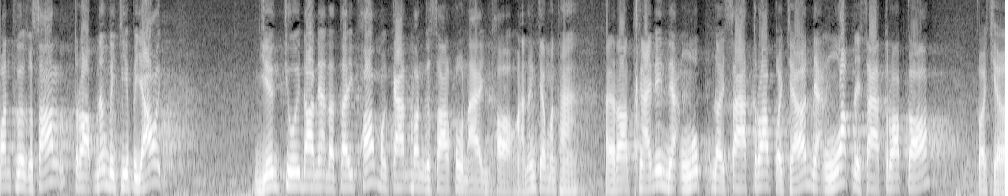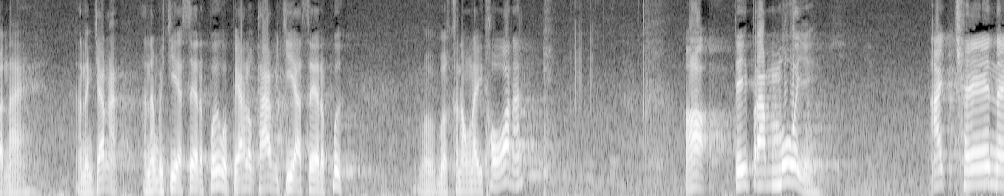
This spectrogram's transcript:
បន់ធ្វើកសលទ្រព្យហ្នឹងវាជាប្រយោជន៍យើងជួយដល់អ្នកដតីផងបង្កើនបនកសលខ្លួនឯងផងអាហ្នឹងចឹងមិនថាហើយរាល់ថ្ងៃនេះអ្នកងប់ដោយសារទ្របក៏ច្រើនអ្នកងាប់ដោយសារទ្របក៏ក៏ច្រើនដែរអាហ្នឹងចឹងអាហ្នឹងវិជាអសេរពឹសព្រះលោកថាវិជាអសេរពឹសបើក្នុងន័យធរណា អទី6អច្ឆេណេ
